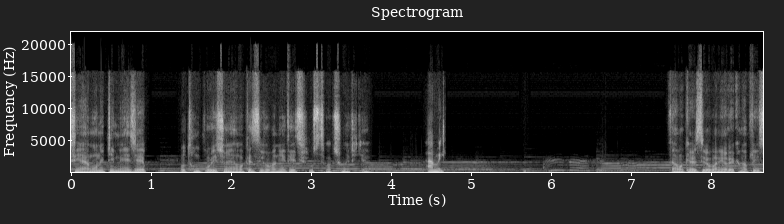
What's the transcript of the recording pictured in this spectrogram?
সে এমন একটি মেয়ে যে প্রথম পরিচয়ে আমাকে জিরো বানিয়ে দিয়েছে বুঝতে পারছ মেয়েটিকে? আমি আমাকে আর জিরো বানিয়ে রেখে না প্লিজ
